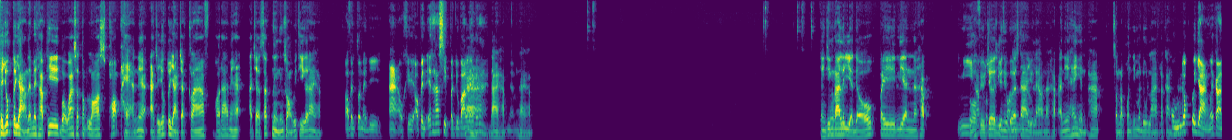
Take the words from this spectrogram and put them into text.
จะยกตัวอย่างได้ไหมครับ ที่บอกว่า stop loss เพราะแผนเนี่ยอาจจะยกตัวอย่างจากกราฟ พอได้ไหมฮะอาจจะสักหนึ่งถึงสองวิธีก็ได้ครับ เอาเป็นตัวไหนดี อ่าโอเค เอาเป็น S50 ปัจจุบันเลยก็ได้ ได้ครับ ได้ครับ จริงๆ รายละเอียดเดี๋ยวไปเรียนนะครับ มีตัวครับ Future ก็มี Universe สอนได้อยู่แล้วนะครับ อันนี้ให้เห็นภาพสำหรับคนที่มาดูไลฟ์แล้วกัน ผมยกตัวอย่างแล้วกัน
